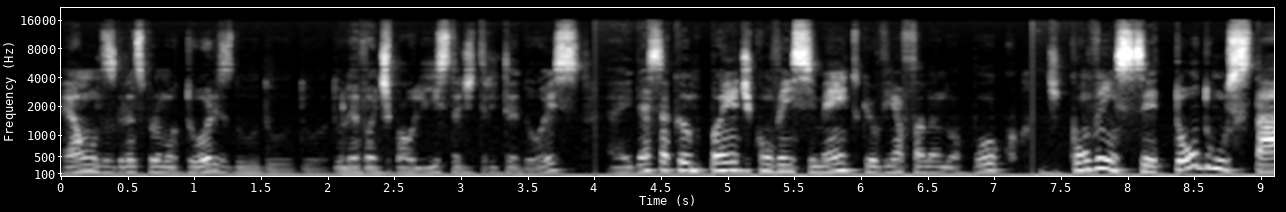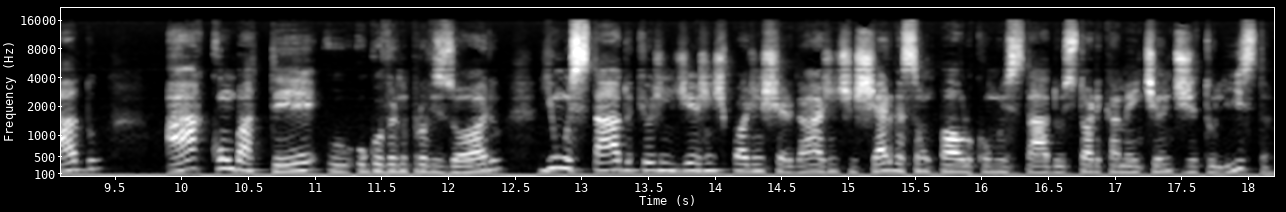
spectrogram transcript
é um dos grandes promotores do, do, do, do Levante Paulista de 32. É, e dessa campanha de convencimento que eu vinha falando há pouco, de convencer todo um Estado a combater o, o, governo provisório e um Estado que hoje em dia a gente pode enxergar, a gente enxerga São Paulo como um Estado historicamente antigetulista,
